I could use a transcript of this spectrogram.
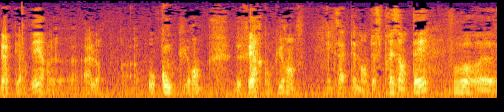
d'interdire euh, aux concurrents de faire concurrence. Exactement, de se présenter pour euh,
